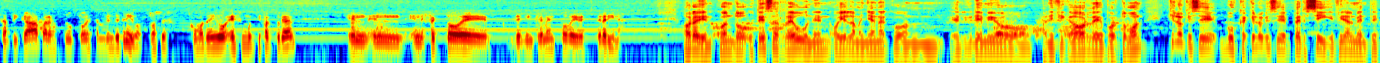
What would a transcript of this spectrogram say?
se aplicaba para los productores también de trigo. Entonces, como te digo, es multifactorial el, el, el efecto de, del incremento de, de la harina. Ahora bien, cuando ustedes se reúnen hoy en la mañana con el gremio panificador de Portomón, ¿qué es lo que se busca? ¿Qué es lo que se persigue finalmente?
